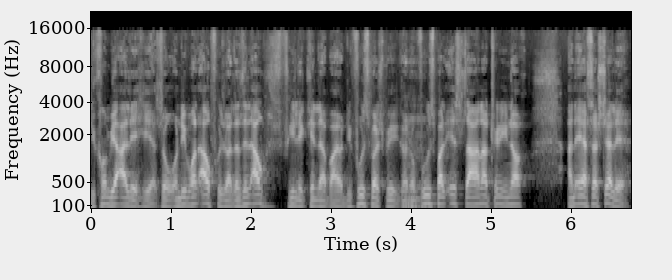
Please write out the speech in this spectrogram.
Die kommen ja alle hier. So, und die wollen auch Fußball. Da sind auch viele Kinder bei, die Fußball spielen können. Mhm. Und Fußball ist da natürlich noch an erster Stelle.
